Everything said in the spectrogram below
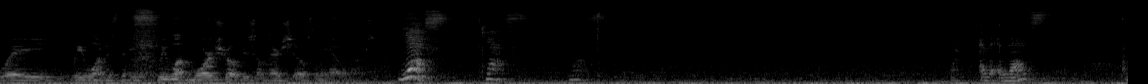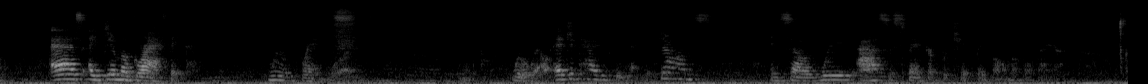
way, we want as many, we want more trophies on their shelves than we have on ours. Yes, yes, yes. Yeah, and, and that's, as a demographic, we're Brentwood. You know, we're well educated, we have good jobs, and so we, I suspect, are particularly vulnerable there.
